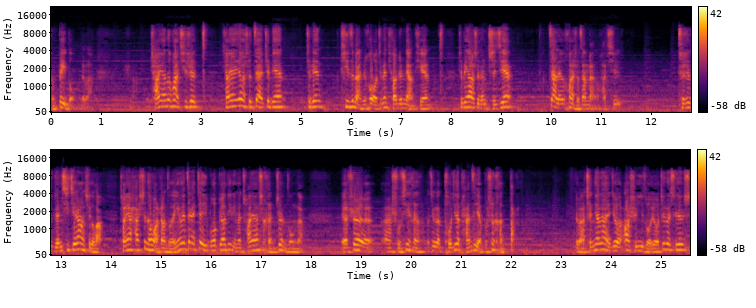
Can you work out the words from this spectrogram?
很被动，对吧？是吧？长阳的话，其实长阳要是在这边这边梯子板之后，这边调整两天，这边要是能直接再来个换手三板的话，其实其实人气接上去的话。长阳还是能往上走的，因为在这一波标的里面，长阳是很正宗的，也是呃属性很这个投机的盘子也不是很大，对吧？成交量也就二十亿左右，这个其实是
